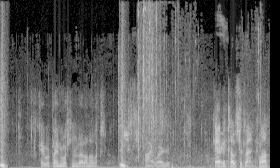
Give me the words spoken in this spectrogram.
Okay, we're playing Russian roulette on Alex. Alright, where is it? Get a bit closer, Glenn. Come on.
